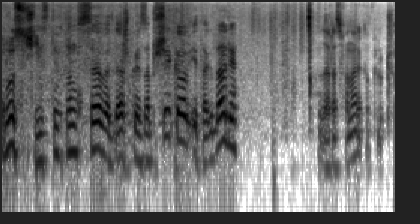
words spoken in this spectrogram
розчистив там все, ведешкою запшикав і так далі. Зараз фонарика включу.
